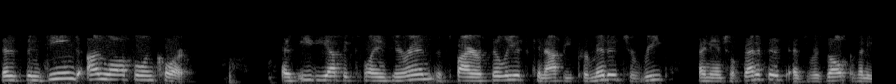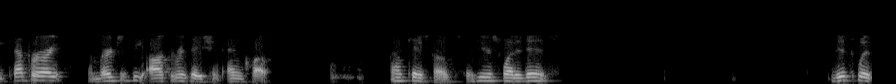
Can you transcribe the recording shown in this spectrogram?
that has been deemed unlawful in court. As EDF explains herein, the Spire affiliates cannot be permitted to reap financial benefits as a result of any temporary emergency authorization, end quote. Okay, folks, so here's what it is. This was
